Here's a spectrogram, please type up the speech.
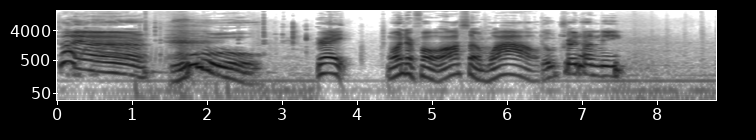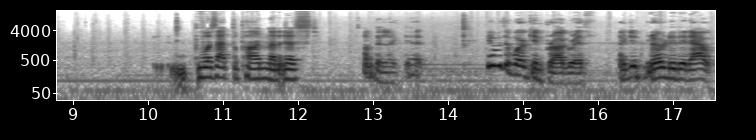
Tire! Ooh! Great. Wonderful. Awesome. Wow. Don't tread on me. Was that the pun that it just. Something like that. It was a work in progress. I just blurted it out.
